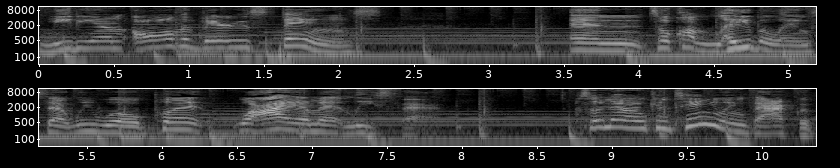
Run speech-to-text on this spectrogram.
medium, all the various things and so-called labelings that we will put. Well i am at least that. So now i'm continuing back with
